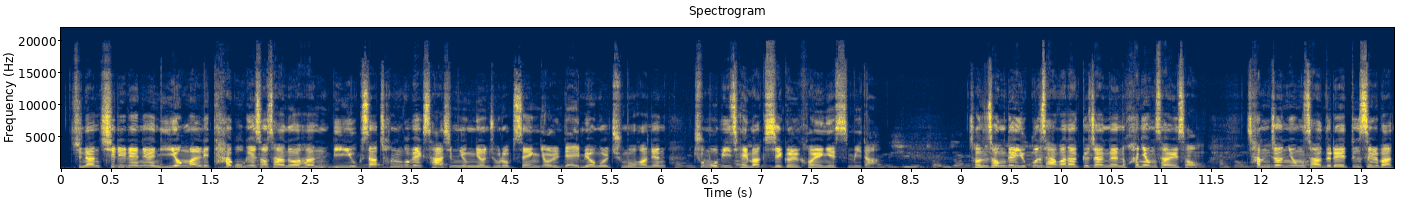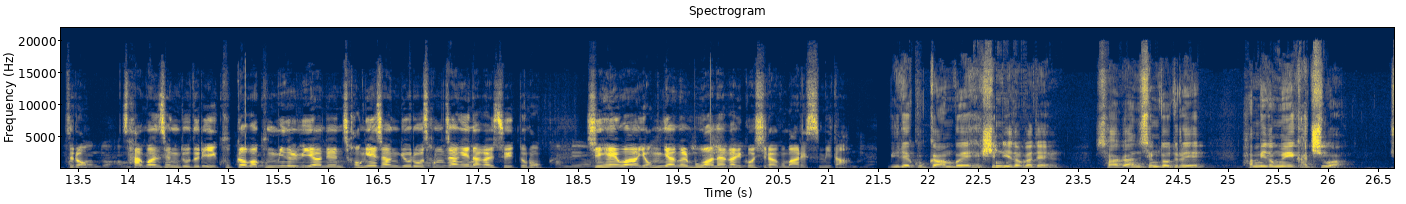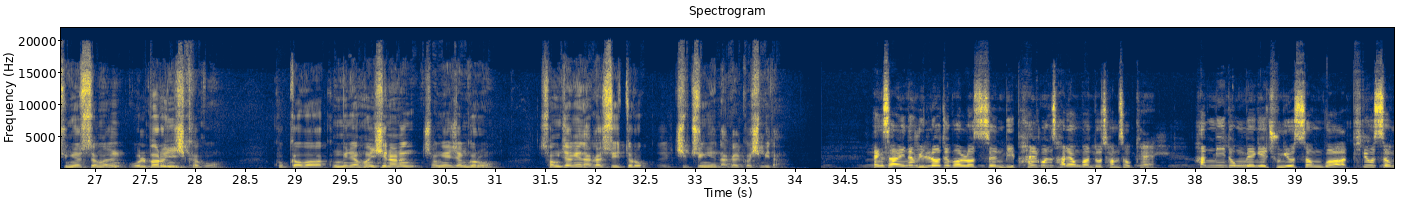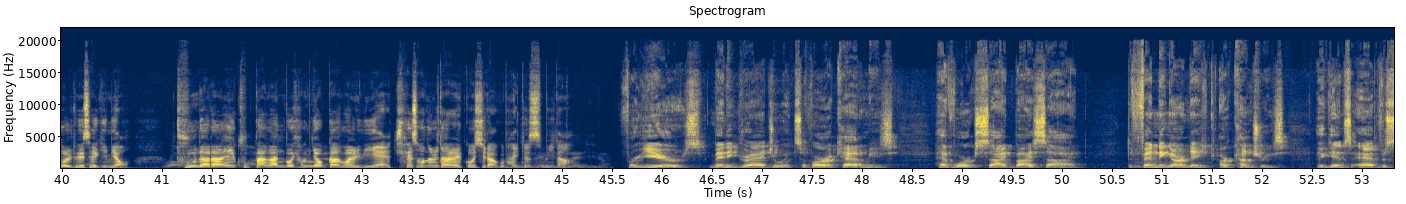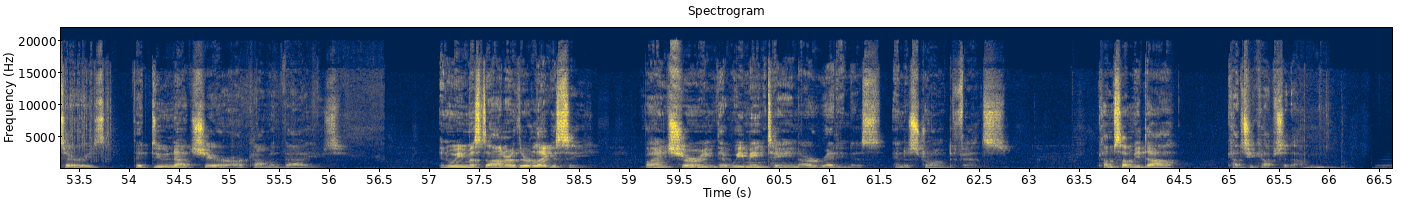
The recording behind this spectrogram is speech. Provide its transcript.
지난 7일에는 이영만리 타국에서 산화한 미 육사 1946년 졸업생 14명을 추모하는 추모비 제막식을 거행했습니다. 전성대 육군사관학교장은 환영사에서 참전 용사들의 뜻을 받들어 사관생도들이 국가와 국민을 위하는 정예 장교로 성장해 나갈 수 있도록 지혜와 역량을 모아 나갈 것이라고 말했습니다. 미래 국가 안보의 핵심 리더가 될 사관 생도들의 한미동맹의 가치와 중요성을 올바로 인식하고 국가와 국민에 헌신하는 정예정거로 성장해 나갈 수 있도록 집중해 나갈 것입니다. 행사에는 윌러드 벌러슨 미 8군 사령관도 참석해 한미 동맹의 중요성과 필요성을 되새기며 두 나라의 국방안보 협력 강화를 위해 최선을 다할 것이라고 밝혔습니다. For years, many graduates of our academies have worked side by side, defending our, our countries against adversaries that do not share our common values. And we must honor their legacy by ensuring that we maintain our readiness and a strong defense. 감사합니다. 같이 갑시다.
